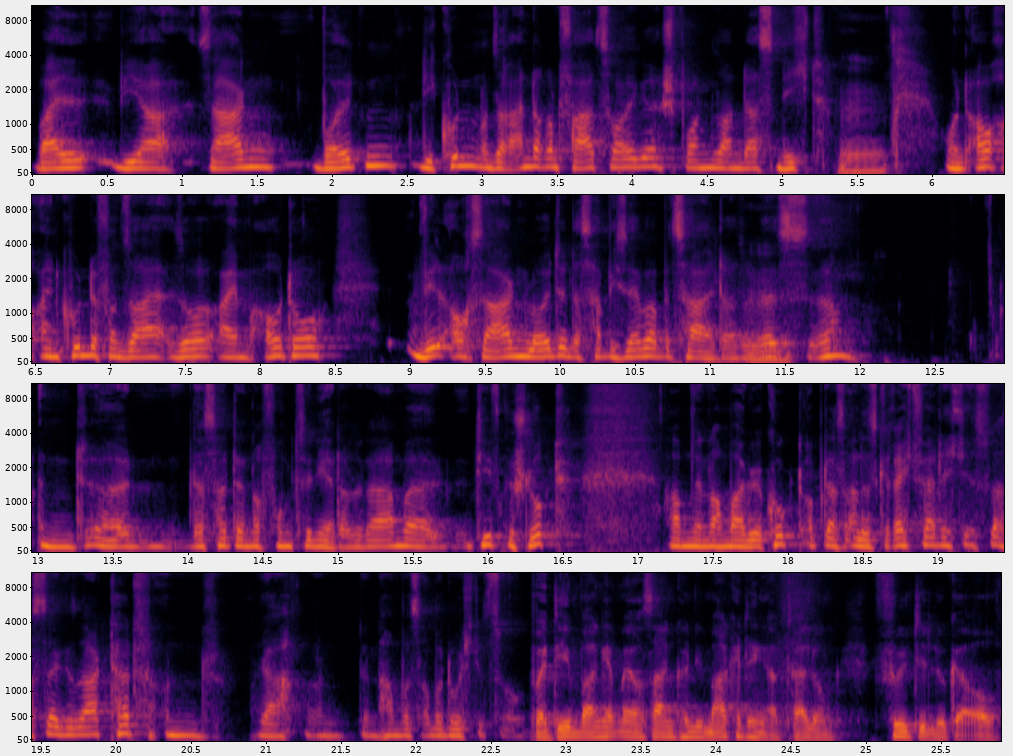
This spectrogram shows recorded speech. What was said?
weil wir sagen wollten, die Kunden unserer anderen Fahrzeuge sponsern das nicht. Mhm. Und auch ein Kunde von so einem Auto will auch sagen, Leute, das habe ich selber bezahlt. Also mhm. Und äh, das hat dann noch funktioniert. Also da haben wir tief geschluckt, haben dann nochmal geguckt, ob das alles gerechtfertigt ist, was der gesagt hat. Und ja, und dann haben wir es aber durchgezogen. Bei dem Wagen hätte man ja auch sagen können, die Marketingabteilung füllt die Lücke auf,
